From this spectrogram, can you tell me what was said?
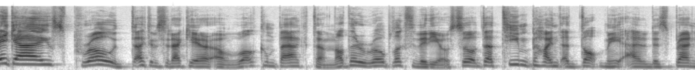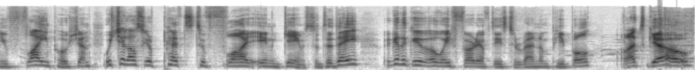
Hey guys, Productive Mr. Duck here and welcome back to another Roblox video. So the team behind Adopt Me added this brand new flying potion which allows your pets to fly in game. So today we're gonna give away 30 of these to random people. Let's go!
